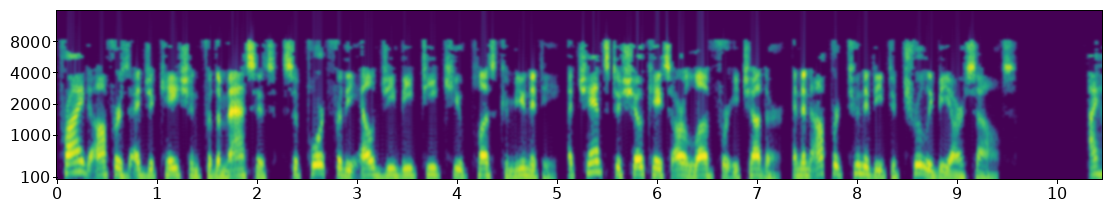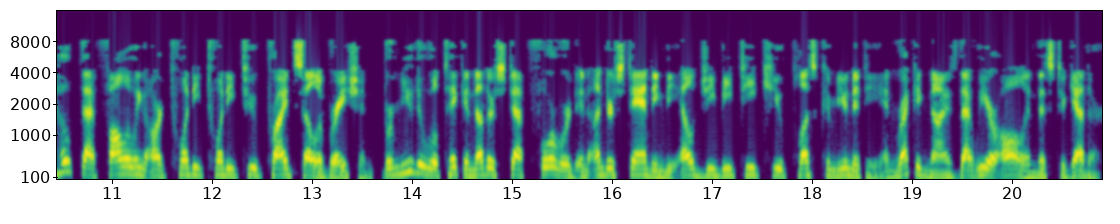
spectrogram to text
Pride offers education for the masses, support for the LGBTQ plus community, a chance to showcase our love for each other, and an opportunity to truly be ourselves. I hope that following our 2022 Pride celebration, Bermuda will take another step forward in understanding the LGBTQ plus community and recognize that we are all in this together.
